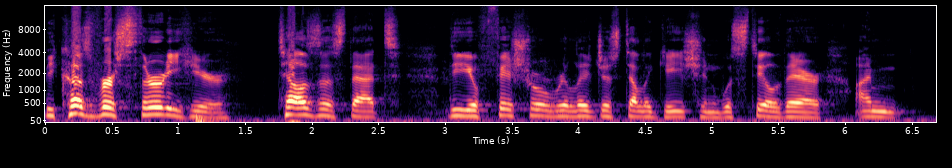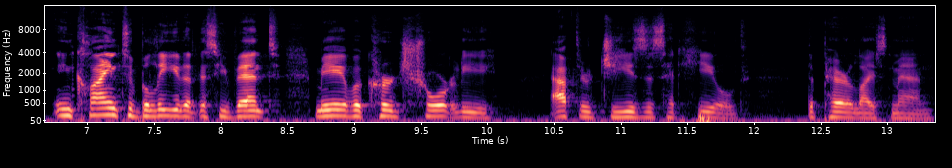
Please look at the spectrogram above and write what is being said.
because verse 30 here tells us that the official religious delegation was still there, I'm inclined to believe that this event may have occurred shortly after Jesus had healed the paralyzed man.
